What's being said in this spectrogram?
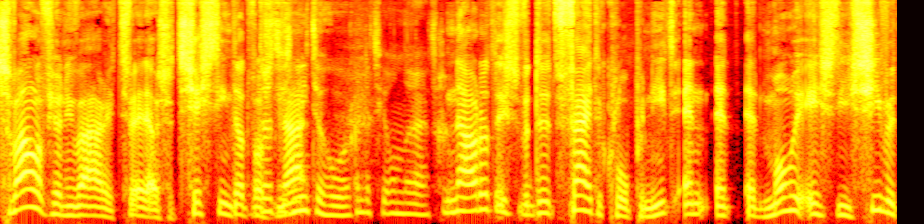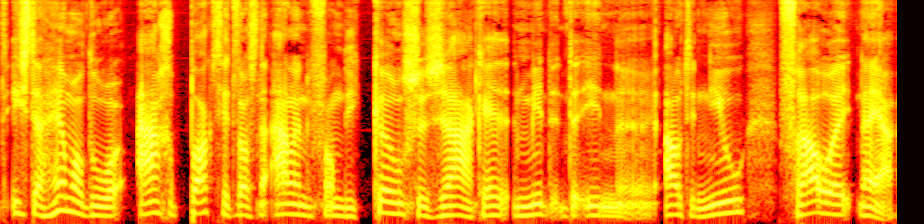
12 januari 2016. Dat was dat is na... niet te horen dat hij onderuit gaat. Nou, dat is, de feiten kloppen niet. En het, het mooie is, die Siewert is daar helemaal door aangepakt. Het was naar aanleiding van die Keulse zaak. Hè, midden de- in eh, oud en nieuw. Vrouwen, nou ja.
